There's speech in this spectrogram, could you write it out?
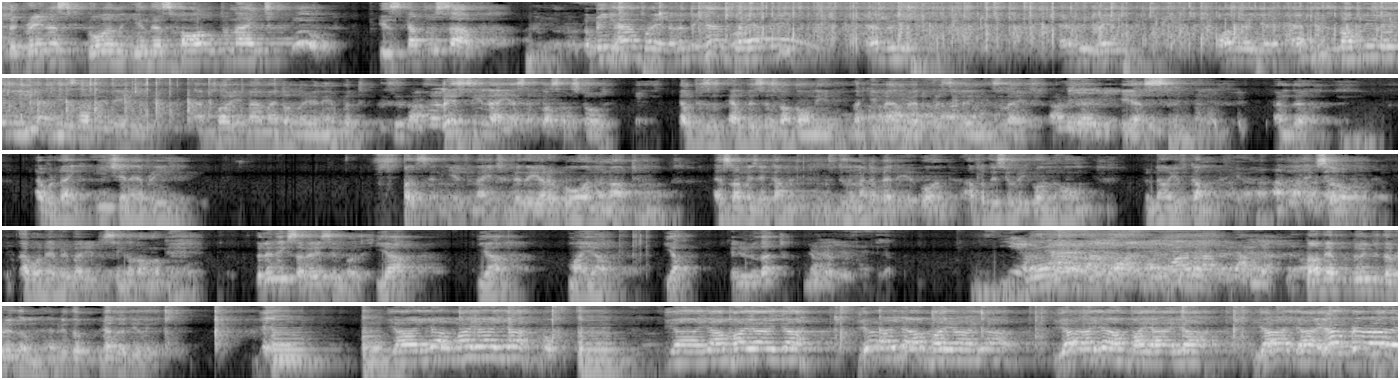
The greatest Goan in this hall tonight is Katu. A big hand for him and a big hand for every, every, every great author here and his lovely lady and his lovely lady. I'm sorry, ma'am, I don't know your name, but Priscilla, Priscilla, yes, of course, I was told. Elvis is, Elvis is not the only lucky man who had Priscilla in his life. Yes. And uh, I would like each and every person here tonight, whether you're a Goan or not, as long as you're coming, it doesn't matter whether you're going. After this, you'll be going home, but now you've come here. So I want everybody to sing along, okay? The lyrics are very simple. Ya, ya, maya, ya. Can you do that? Yeah. Now we have to do it with the rhythm and with the melody. Like. Ya, ya, maya, ya. No. Ya, ya, maya, ya. Ya, ya, maya, ya. Ya, ya, maya, ya. Ya, ya, ya, everybody.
